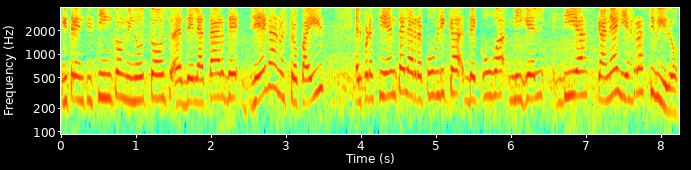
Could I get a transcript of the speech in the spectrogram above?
y 35 minutos eh, de la tarde, llega a nuestro país el presidente de la República de Cuba, Miguel Díaz Canel, y es recibido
